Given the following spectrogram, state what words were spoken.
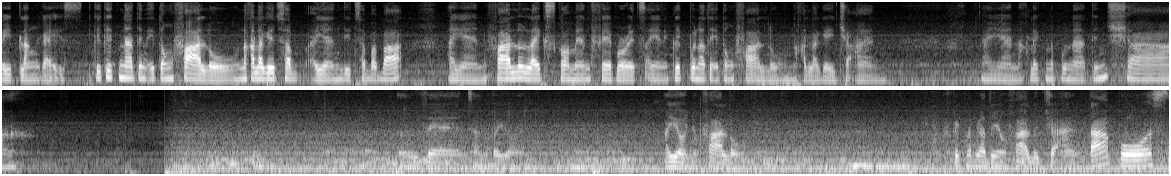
wait lang guys. I-click natin itong follow. Nakalagay dito sa ayan dito sa baba. Ayan follow likes comment favorites. Ayan i-click po natin itong follow. Nakalagay dyan. Ayan na-click na po natin siya. And then saan pa yon ayun yung follow click na po natin yung follow dyan. Tapos,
